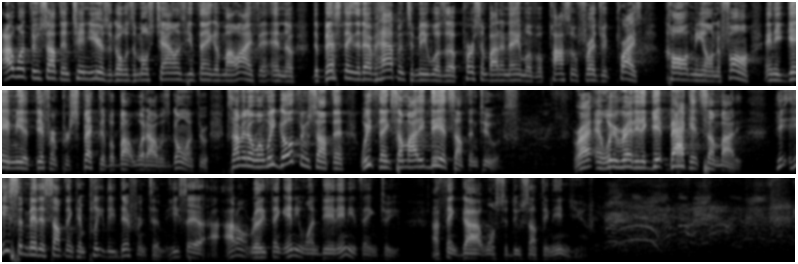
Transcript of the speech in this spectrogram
I went through something 10 years ago was the most challenging thing of my life. And, the, the best thing that ever happened to me was a person by the name of Apostle Frederick Price called me on the phone and he gave me a different perspective about what I was going through. Because I mean, when we go through something, we think somebody did something to us right? And we're ready to get back at somebody. He, he submitted something completely different to me. He said, I, I don't really think anyone did anything to you. I think God wants to do something in you.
